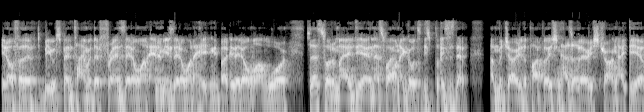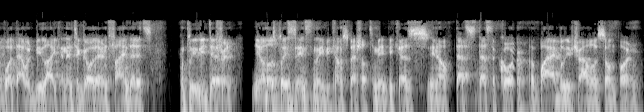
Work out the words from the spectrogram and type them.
you know, for them to be spend time with their friends. They don't want enemies. They don't want to hate anybody. They don't want war. So that's sort of my idea, and that's why when I go to these places that a majority of the population has a very strong idea of what that would be like, and then to go there and find that it's completely different, you know, those places instantly become special to me because you know that's that's the core of why I believe travel is so important.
